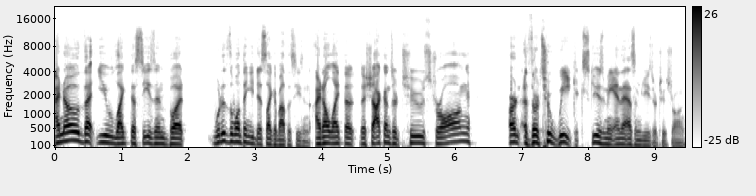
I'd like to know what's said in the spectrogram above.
I know that you like the season, but what is the one thing you dislike about the season? I don't like the the shotguns are too strong or uh, they're too weak, excuse me, and the SMGs are too strong.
